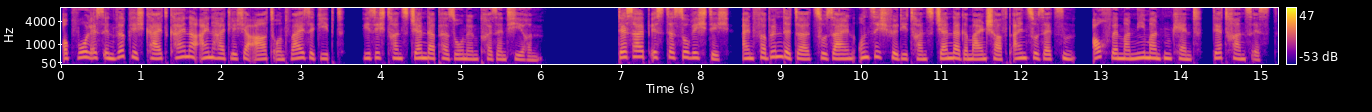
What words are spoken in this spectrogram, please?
obwohl es in Wirklichkeit keine einheitliche Art und Weise gibt, wie sich Transgender-Personen präsentieren. Deshalb ist es so wichtig, ein Verbündeter zu sein und sich für die Transgender-Gemeinschaft einzusetzen, auch wenn man niemanden kennt, der trans ist.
